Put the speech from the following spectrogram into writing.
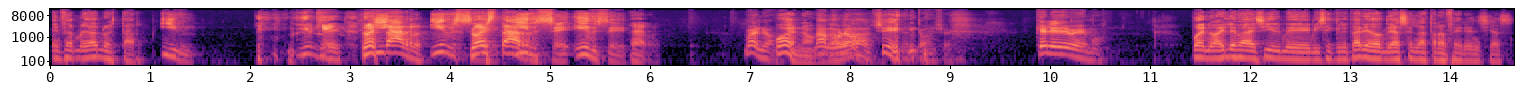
Enfermedad no estar. Ir. ¿Ir qué? No estar. Ir- irse. No estar. Irse, irse. Claro. Bueno, Bueno, la vámonos. verdad, sí. Entonces, ¿qué le debemos? Bueno, ahí les va a decir mi, mi secretaria dónde hacen las transferencias.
